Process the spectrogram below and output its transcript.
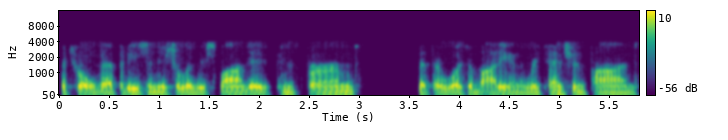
Patrol deputies initially responded, confirmed that there was a body in the retention pond.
